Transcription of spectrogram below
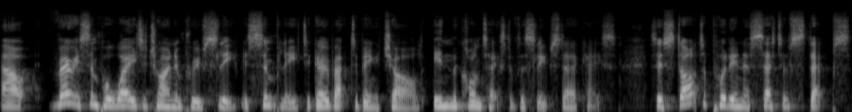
Now, very simple way to try and improve sleep is simply to go back to being a child in the context of the sleep staircase. So start to put in a set of steps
